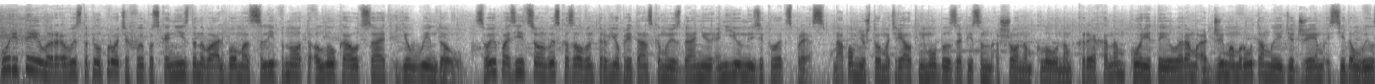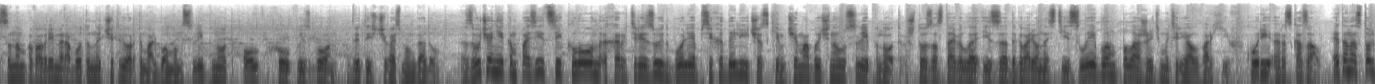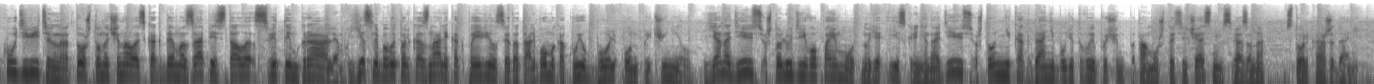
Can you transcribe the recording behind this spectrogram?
Кори Тейлор выступил против выпуска неизданного альбома Slipknot Look Outside Your Window. Свою позицию он высказал в интервью британскому изданию New Musical Express. Напомню, что материал к нему был записан Шоном Клоуном Креханом, Кори Тейлором, Джимом Рутом и диджеем Сидом Уилсоном во время работы над четвертым альбомом Slipknot All Hope Is Gone в 2008 году. Звучание композиции «Клоун» характеризует более психоделическим, чем обычно у Slipknot, что заставило из-за договоренности с лейблом положить материал в архив. Кори рассказал, «Это настолько удивительно, то, что начиналось как демо-запись, стало святым граалем. Если бы вы только знали, как появился этот альбом и какую боль он причинил. Я надеюсь, что люди его поймут, но я искренне надеюсь, что он никогда не будет выпущен, потому что сейчас с ним связано столько ожиданий.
